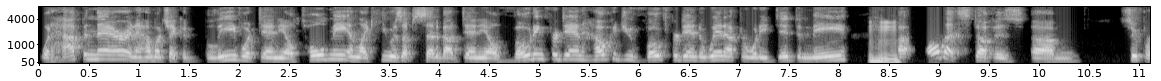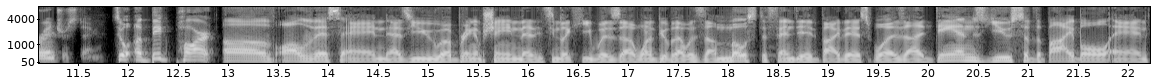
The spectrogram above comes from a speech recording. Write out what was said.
what happened there and how much I could believe what Danielle told me. And like he was upset about Danielle voting for Dan. How could you vote for Dan to win after what he did to me? Mm-hmm. Uh, all that stuff is um, super interesting. So a big part of all of this, and as you uh, bring up Shane, that it seemed like he was uh, one of the people that was uh, most offended by this was uh, Dan's use of the Bible and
